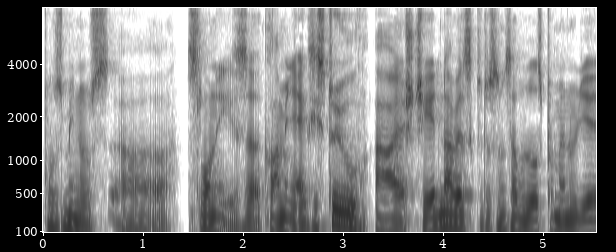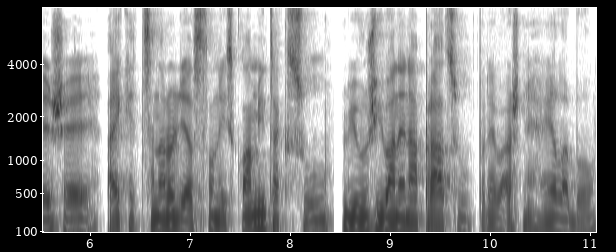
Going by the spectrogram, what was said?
plus minus uh, slony z klamenia existujú a ešte jedna vec, ktorú som zabudol spomenúť je, že aj keď sa narodia slony z klamy, tak sú využívané na prácu prevažne, hej, lebo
